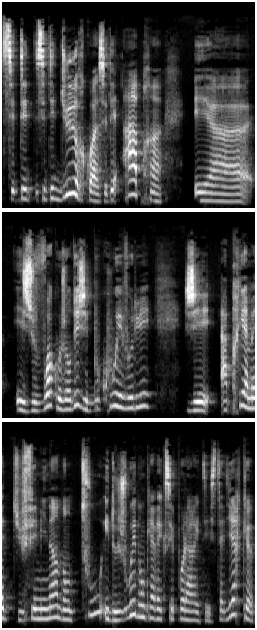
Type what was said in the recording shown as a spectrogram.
c'était c'était dur quoi, c'était âpre et et je vois qu'aujourd'hui j'ai beaucoup évolué. J'ai appris à mettre du féminin dans tout et de jouer donc avec ces polarités. C'est-à-dire que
